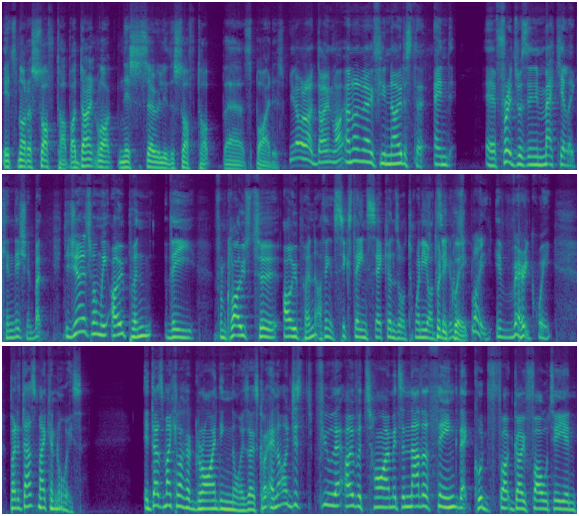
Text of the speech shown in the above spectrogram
it's not a soft top. I don't like necessarily the soft top uh, spiders. You know what I don't like? I don't know if you noticed it. And uh, Fred's was in immaculate condition. But did you notice when we opened the from closed to open? I think it's 16 seconds or 20 odd pretty seconds. quick. It's bloody- it's very quick, but it does make a noise. It does make like a grinding noise. Those and I just feel that over time, it's another thing that could fo- go faulty and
